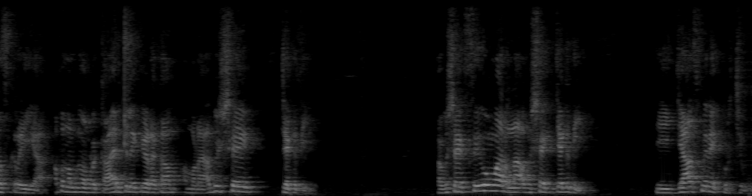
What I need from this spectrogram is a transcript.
സബ്സ്ക്രൈബ് ചെയ്യുക. അപ്പം നമുക്ക് നമ്മുടെ കാര്യത്തിലേക്ക് കിടക്കാം. നമ്മുടെ അഭിഷേക് ജഗതി. അഭിഷേക് ശിവകുമാറല്ല അഭിഷേക് ജഗതി. ഈ ജാസ്മിനെ കുറിച്ചും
